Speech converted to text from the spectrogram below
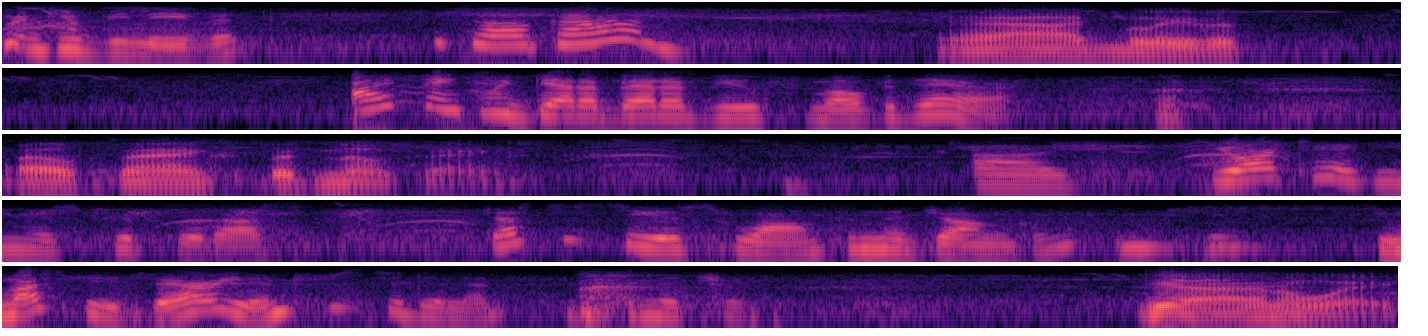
Would you believe it? It's all gone. Yeah, I'd believe it. I think we'd get a better view from over there. Well, thanks, but no thanks. Uh, you're taking this trip with us just to see a swamp in the jungle. You must be very interested in it, Mr. Mitchell. Yeah, in a way.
